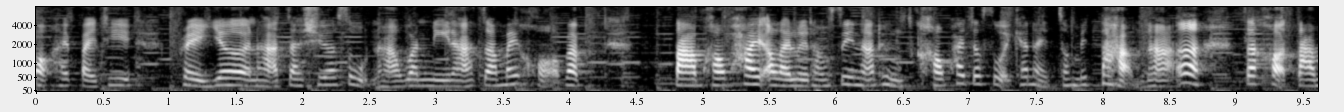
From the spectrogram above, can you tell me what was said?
บอกให้ไปที่เพลเยอร์นะคะ จะเชื่อสูตรนะคะ วันนี้นะคะจะไม่ขอแบบตามเขาไพ่อะไรเลยทั้งสิ้นนะ ถึงเขาไพ่จะสวยแค่ไหนจะไม่ตามนะะเออจะขอตาม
